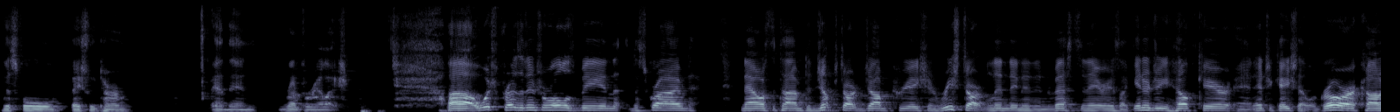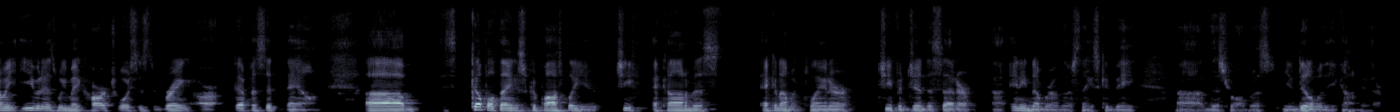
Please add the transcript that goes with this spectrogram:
this full basically term, and then run for reelection. Uh, which presidential role is being described? Now is the time to jumpstart job creation, restart lending, and invest in areas like energy, healthcare, and education that will grow our economy, even as we make hard choices to bring our deficit down. Um, a couple of things could possibly, your chief economist, economic planner, chief agenda setter, uh, any number of those things could be uh, this role, but you know, dealing with the economy there.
